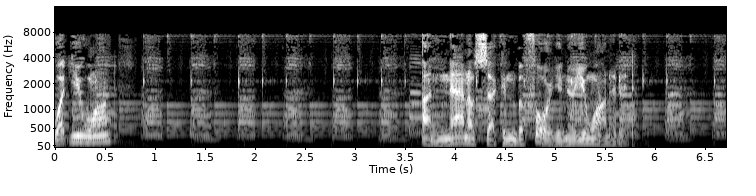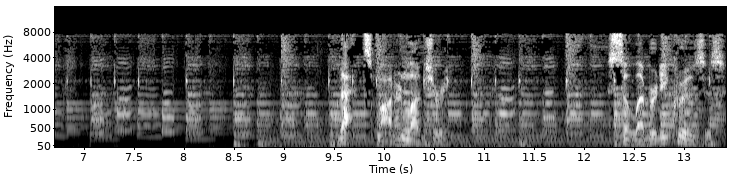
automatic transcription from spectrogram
what you want a nanosecond before you knew you wanted it. That's modern luxury. Celebrity Cruises.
